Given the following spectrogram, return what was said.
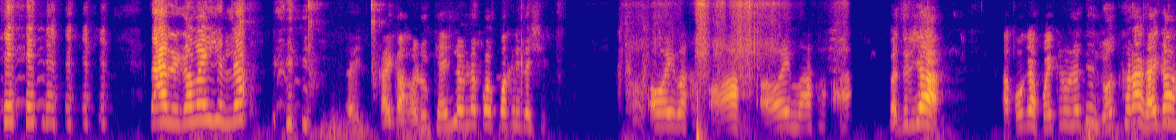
તારે ગવાઈ ગયું લે. કાંઈ કા હડું ખેંચ લો ને કોઈ પકડી દેશે. ઓયમાં ઓયમાં બદુરિયા! આ કોકે પકડ્યું નથી ને જોત ખરા કાંઈ કા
